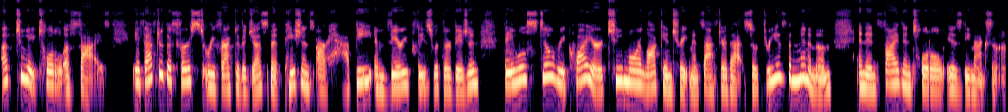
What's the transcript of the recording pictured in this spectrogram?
up to a total of five. If after the first refractive adjustment, patients are happy and very pleased with their vision, they will still require two more lock in treatments after that. So three is the minimum, and then five in total is the maximum.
